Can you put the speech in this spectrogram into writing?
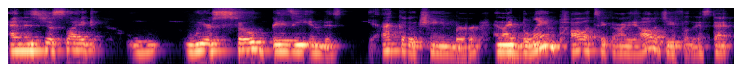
And it's just like, we're so busy in this echo chamber. And I blame politic ideology for this, that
